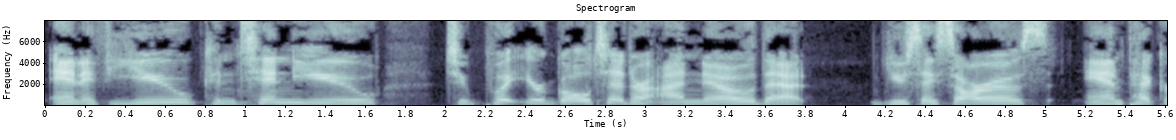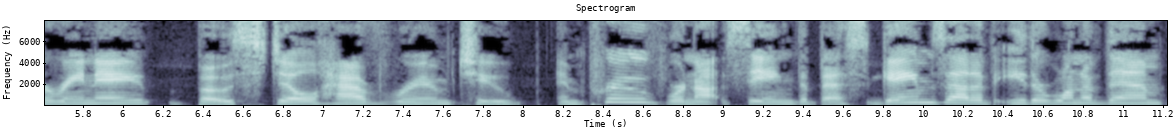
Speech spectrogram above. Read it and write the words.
And if you continue to put your goaltender, I know that Juuse Saros and Pekka Rinne both still have room to improve. We're not seeing the best games out of either one of them.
